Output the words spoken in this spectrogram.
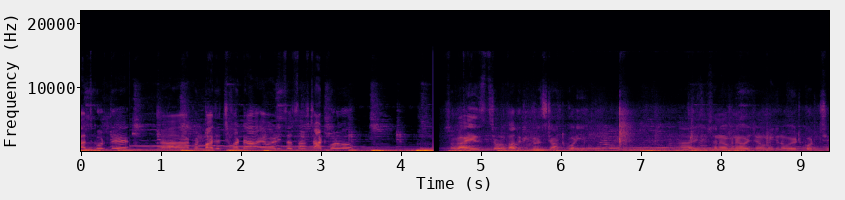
কাজ করতে। এখন বাজে ছটা, এবার রিসেপশন স্টার্ট করব। সো গাইজ চলো তাড়াতাড়ি করে স্টার্ট করি। রিসেপশনে ওখানে ওই জন্য অনেক জন্য ওয়েট করছি।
